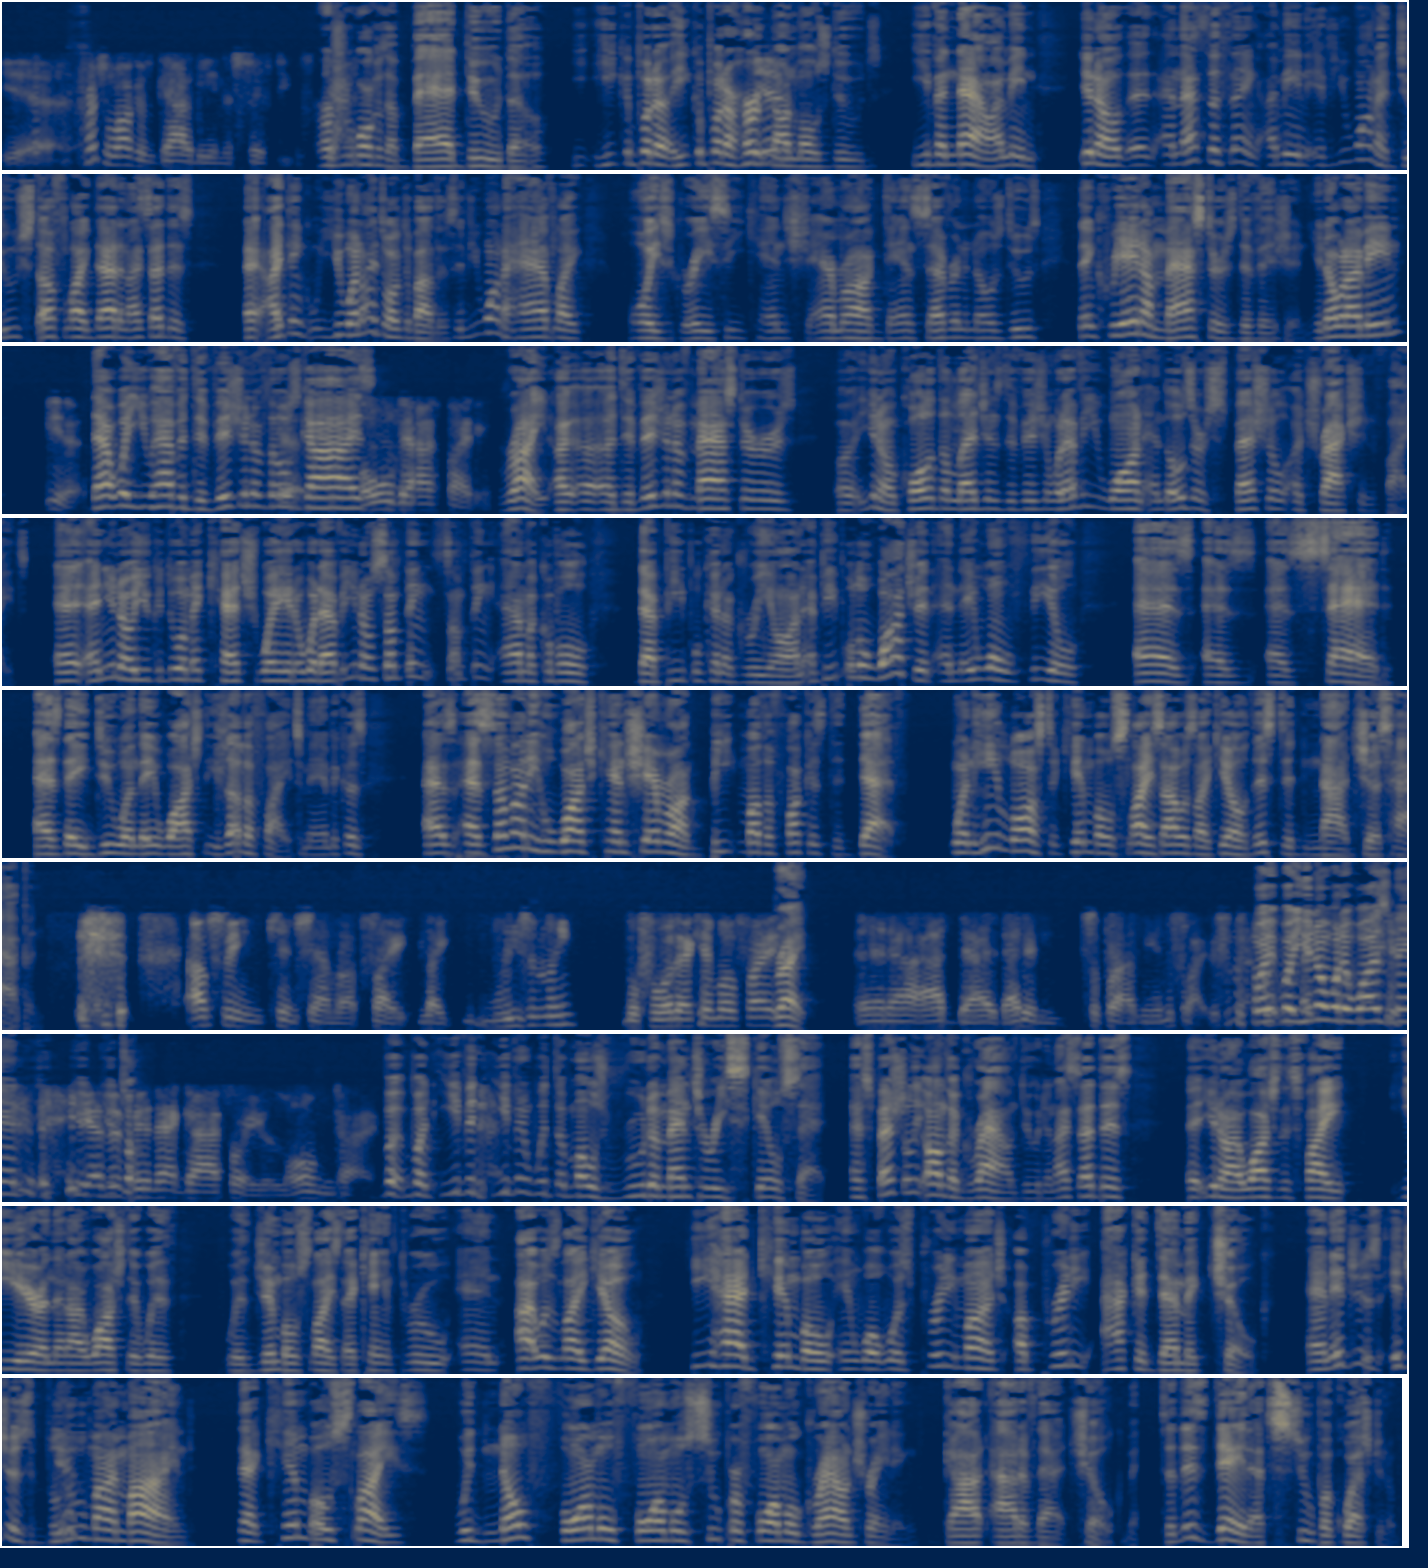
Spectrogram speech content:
Yeah, Herschel Walker's got to be in his fifties. Herschel Walker's a bad dude, though. He, he could put a he could put a hurting Yeah. on most dudes, even now. I mean, you know, and that's the thing. I mean, if you want to do stuff like that, and I said this, I think you and I talked about this. If you want to have like Royce Gracie, Ken Shamrock, Dan Severn, and those dudes, then create a Masters division. You know what I mean? Yeah, That way, you have a division of those Yeah. guys. old guys fighting. Right, a, a, a division of masters, or you know, call it the Legends division, whatever you want, and those are special attraction fights. And, and you know, you could do them at catch weight or whatever, you know, something something amicable that people can agree on, and people will watch it and they won't feel as as as sad as they do when they watch these other fights, man. Because as as somebody who watched Ken Shamrock beat motherfuckers to death, when he lost to Kimbo Slice, I was like, yo, this did not just happen. I've seen Ken Shamrock fight like recently before that Kimbo fight, Right. And I, I that, that didn't surprise me in the slightest. Well, well, you know what it was, man. he You- you hasn't talk- been that guy for a long time. but but even even with the most rudimentary skill set, especially on the ground, dude. And I said this, uh, you know, I watched this fight here, and then I watched it with with Jimbo Slice that came through, and I was like, yo, he had Kimbo in what was pretty much a pretty academic choke, and it just it just blew my mind that Kimbo Slice, with no formal, formal, super formal ground training, got out of that choke, man. To this day, that's super questionable.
